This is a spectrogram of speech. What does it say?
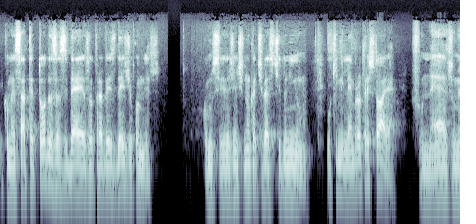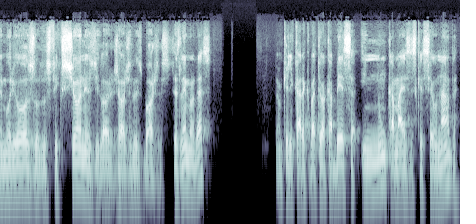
E começar a ter todas as ideias outra vez desde o começo como se a gente nunca tivesse tido nenhuma. O que me lembra outra história. Funés, o memorioso dos ficções de Jorge Luiz Borges. Vocês lembram dessa? Então, aquele cara que bateu a cabeça e nunca mais esqueceu nada?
